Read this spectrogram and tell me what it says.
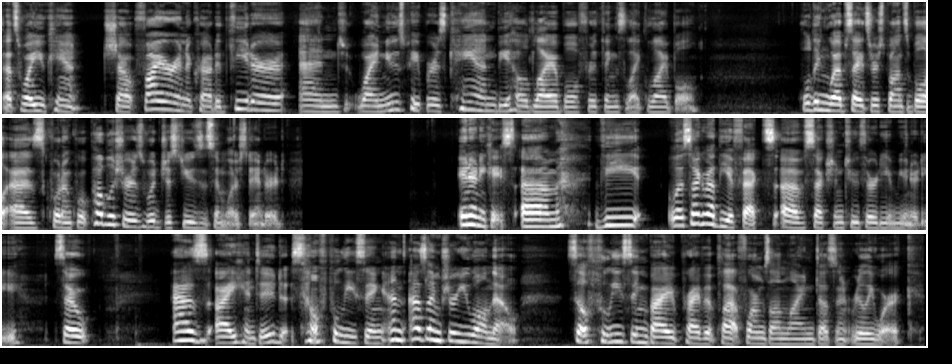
That's why you can't shout fire in a crowded theater, and why newspapers can be held liable for things like libel. Holding websites responsible as quote unquote publishers would just use a similar standard. In any case, um, the let's talk about the effects of Section 230 immunity. So, As I hinted, self policing, and as I'm sure you all know, self policing by private platforms online doesn't really work.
